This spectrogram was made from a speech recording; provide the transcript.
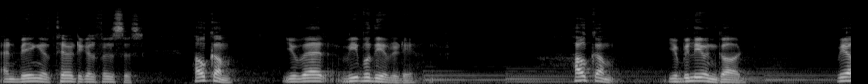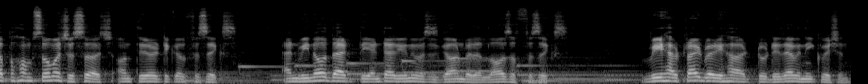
and being a theoretical physicist, how come you wear Vibhuti every day? How come you believe in God? We have performed so much research on theoretical physics, and we know that the entire universe is governed by the laws of physics. We have tried very hard to derive an equation,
